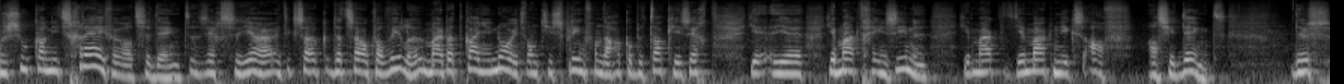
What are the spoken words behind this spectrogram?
Soe kan niet schrijven wat ze denkt. Dan zegt ze, ja, ik zou, dat zou ik wel willen, maar dat kan je nooit. Want je springt van de hak op de tak. Je zegt, je, je, je maakt geen zinnen. Je maakt, je maakt niks af als je denkt. Dus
